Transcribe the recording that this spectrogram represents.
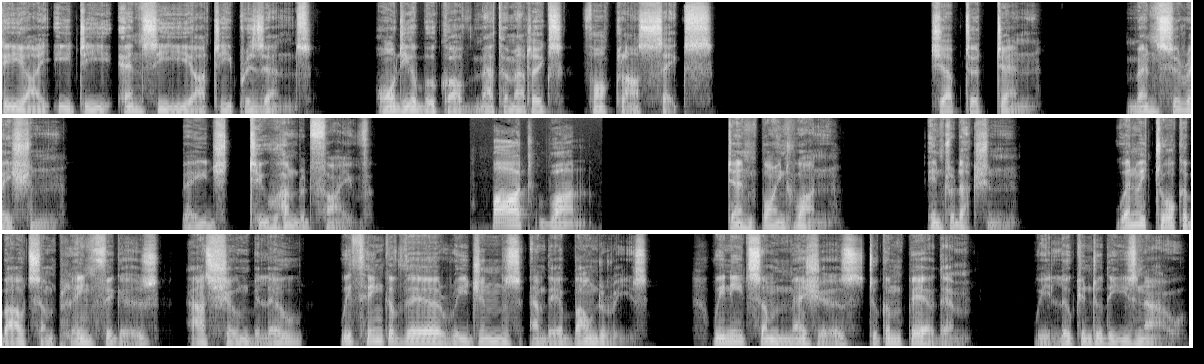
CIET NCERT presents Audiobook of Mathematics for Class 6 Chapter 10 Mensuration Page 205 Part 1 10.1 Introduction. When we talk about some plane figures, as shown below, we think of their regions and their boundaries. We need some measures to compare them. We look into these now.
